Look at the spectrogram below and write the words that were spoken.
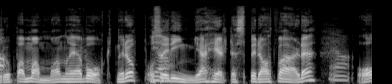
anrop av mamma når jeg våkner opp, og så Ja. ringer jeg helt desperat. Hva er det? Ja. Å,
